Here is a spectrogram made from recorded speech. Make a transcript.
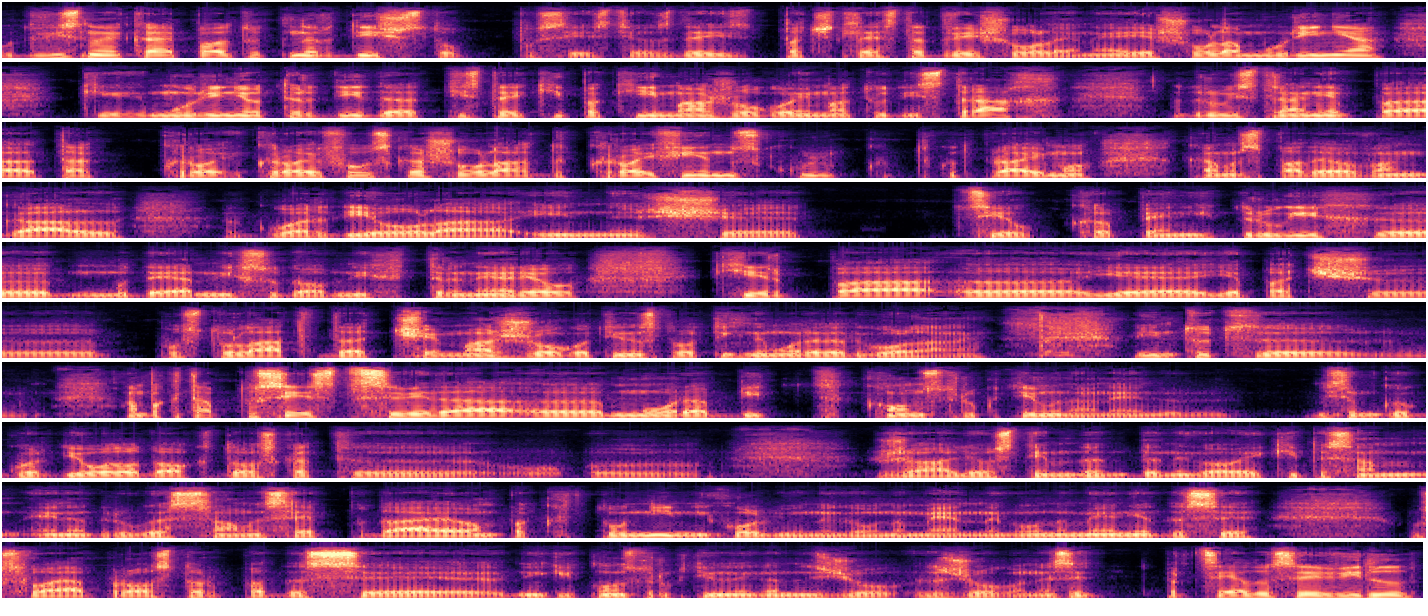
odvisno je, kaj pa tudi narediš s to posestjo. Zdaj pač tle sta dve šole. Ne. Je šola Murinja, ki Murinjo trdi, da tista ekipa, ki ima žogo, ima tudi strah. Na drugi strani je pa ta Krojfovska šola, The Krojfian School, kot, kot pravimo, kamor spadajo Vangal, Guardiola in še cel kup enih drugih uh, modernih, sodobnih trenerjev, kjer pa uh, je, je pač uh, postulat, da če imaš žogo, ti nasprotnik ne more dati gola. Tudi, uh, ampak ta posest seveda uh, mora biti konstruktivna. Ne? Mislim, Gordiolo doskrat. Uh, uh, žalijo s tem, da, da njegove ekipe sam ena druga same se podajajo, ampak to ni nikoli bil njegov namen. Njegov namen je, da se usvaja prostor, pa da se nekaj konstruktivnega ne zžogo. Pri celu se je videl,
